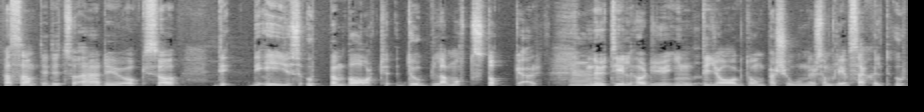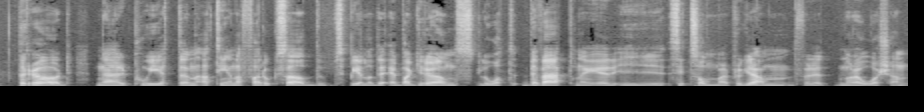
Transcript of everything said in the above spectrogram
Fast samtidigt så är det ju också, det, det är ju så uppenbart dubbla måttstockar. Mm. Nu tillhörde ju inte jag de personer som blev särskilt upprörd när poeten Athena Farrokhzad spelade Ebba Gröns låt Beväpna er i sitt sommarprogram för ett, några år sedan.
